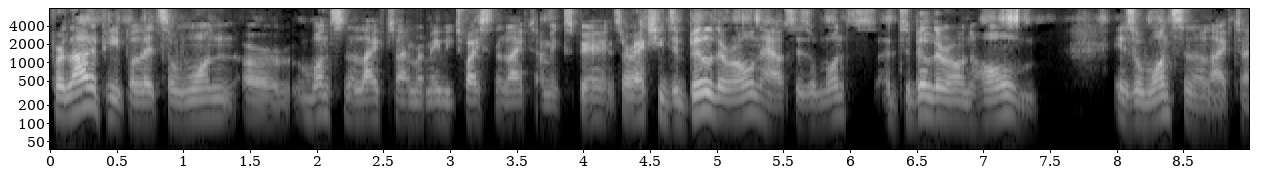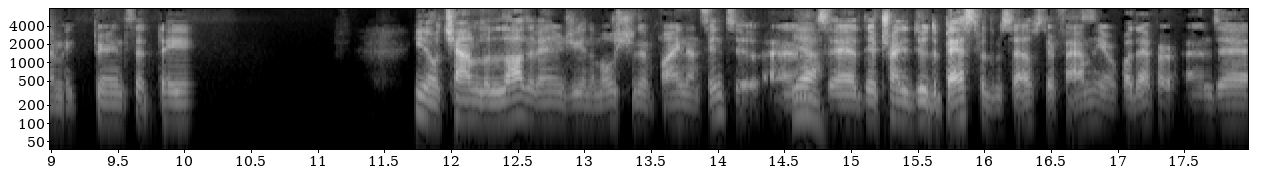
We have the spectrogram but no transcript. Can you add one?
for a lot of people, it's a one or once in a lifetime or maybe twice in a lifetime experience. Or actually, to build their own house is a once to build their own home is a once in a lifetime experience that they you know channel a lot of energy and emotion and finance into and yeah. uh, they're trying to do the best for themselves their family or whatever and uh,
